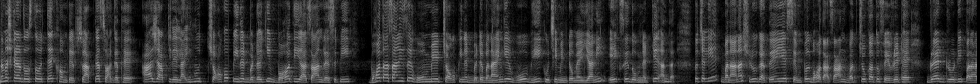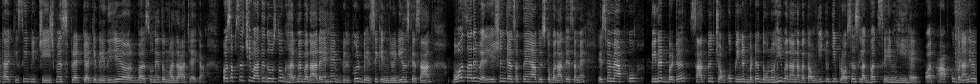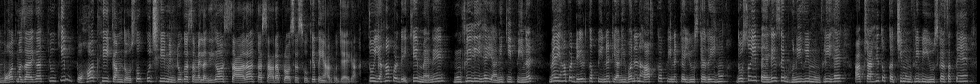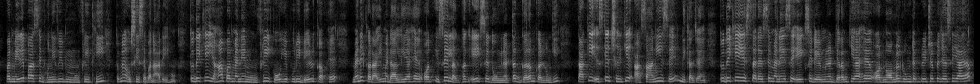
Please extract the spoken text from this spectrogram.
नमस्कार दोस्तों take home tips में आपका स्वागत है। आज आपके लिए लाई हूँ चौको पीनट बटर की बहुत ही आसान रेसिपी बहुत आसानी से होममेड चौको पीनट बटर बनाएँगे, वो भी कुछ ही मिनटों में, यानी एक से दो मिनट के अंदर। तो चलिए, बनाना शुरू करते हैं। ये सिंपल बहुत आसान, बच्चों का तो फेवरेट है। ब्रेड रोटी, पराठा, किसी भी चीज़ में स्प्रेड करके दे दीजिए और बस उन्हें तो मज़ा आ जाएगा। और सबसे अच्छी बात है दोस्तों, घर में बना रहे हैं बिल्कुल बेसिक इंग्रेडिएंट्स के साथ। बहुत सारे वेरिएशन कह सकते हैं आप इसको बनाते समय। इसमें मैं आपको पीनट बटर साथ में चौको पीनट बटर दोनों ही बनाना बताऊँगी क्योंकि प्रोसेस लगभग सेम ही है। और आपको बनाने में बहुत मज़ा आएगा क्योंकि बहुत ही कम दोस्तों, कुछ ही मिनटों का समय लगेगा और सारा का सारा प्रोसेस होके तैयार हो जाएगा। तो यहाँ पर देखिए मैंने मूंगफली ली है, यानी कि पीनट मैं यहाँ पर डेढ़ कप पीनट यानी one and half cup peanut का यूज़ कर रही हूँ। दोस्तों, ये पहले से भुनी हुई मूंगफली है। आप चाहें तो कच्ची मूंगफली भी यूज़ कर सकते हैं, पर मेरे पास ये भुनी हुई मूंगफली थी तो मैं उसी से बना रही हूँ। तो देखिए, यहाँ पर मैंने मूंगफली को, ये पूरी डेढ़ कप है, मैंने कढ़ाई में डाल दिया है और इसे लगभग एक से दो मिनट तक गर्म कर लूँगी ताकि इसके छिलके आसानी से निकल जाएँ। तो देखिए, इस तरह से मैंने इसे एक से डेढ़ मिनट गर्म किया है और नॉर्मल रूम टेम्परेचर पे जैसे ही आया।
